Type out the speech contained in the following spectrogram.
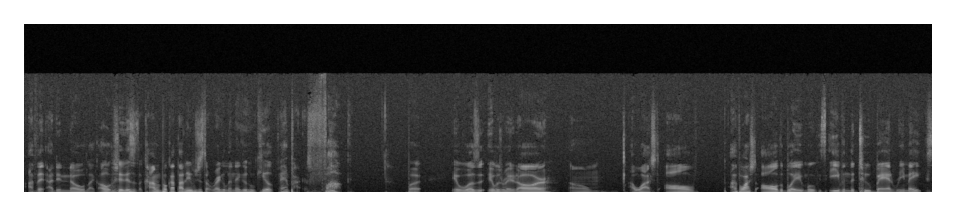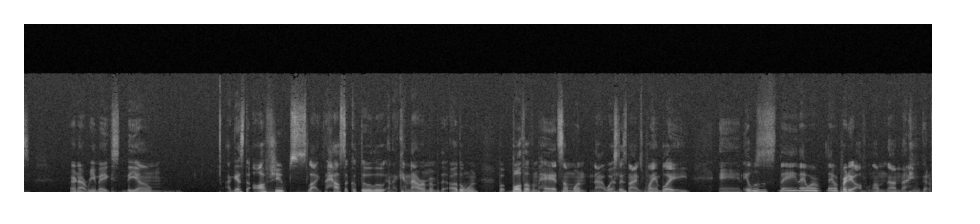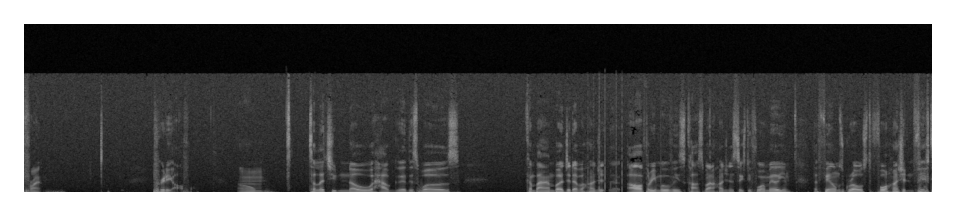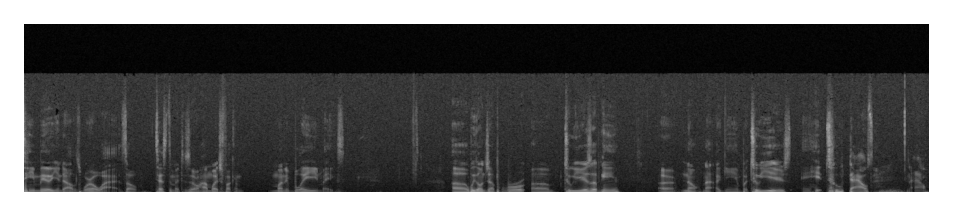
I think I didn't know like, oh shit, this is a comic book. I thought he was just a regular nigga who killed vampires. Fuck. But it was it was rated R. Um, I watched all. I've watched all the Blade movies, even the two bad remakes, or not remakes. The um, I guess the offshoots like the House of Cthulhu, and I cannot remember the other one. But both of them had someone, not Wesley Snipes, playing Blade, and it was they they were they were pretty awful. I'm I'm not even gonna front. Pretty awful. Um, to let you know how good this was, combined budget of a hundred. Uh, all three movies cost about 164 million. The films grossed 415 million dollars worldwide. So testament to how much fucking money Blade makes. Uh, we gonna jump uh, two years up again uh, no, not again, but two years and hit 2,000. Now,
